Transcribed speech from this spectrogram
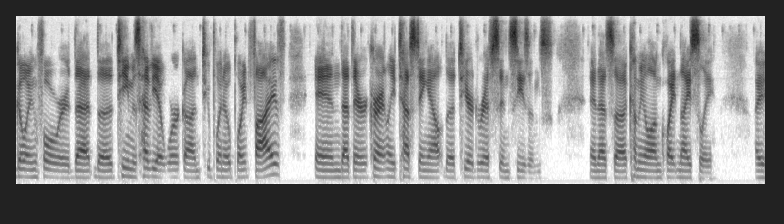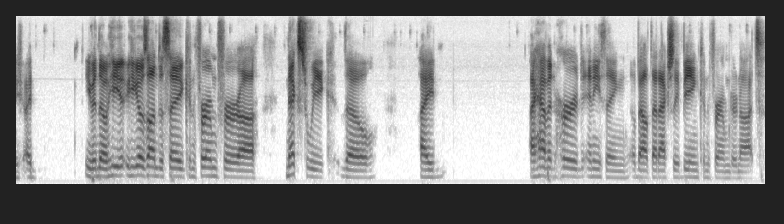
going forward that the team is heavy at work on 2.0.5 and that they're currently testing out the tiered rifts in seasons. And that's uh, coming along quite nicely. I, I, even though he, he goes on to say confirmed for uh, next week, though, I I haven't heard anything about that actually being confirmed or not.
